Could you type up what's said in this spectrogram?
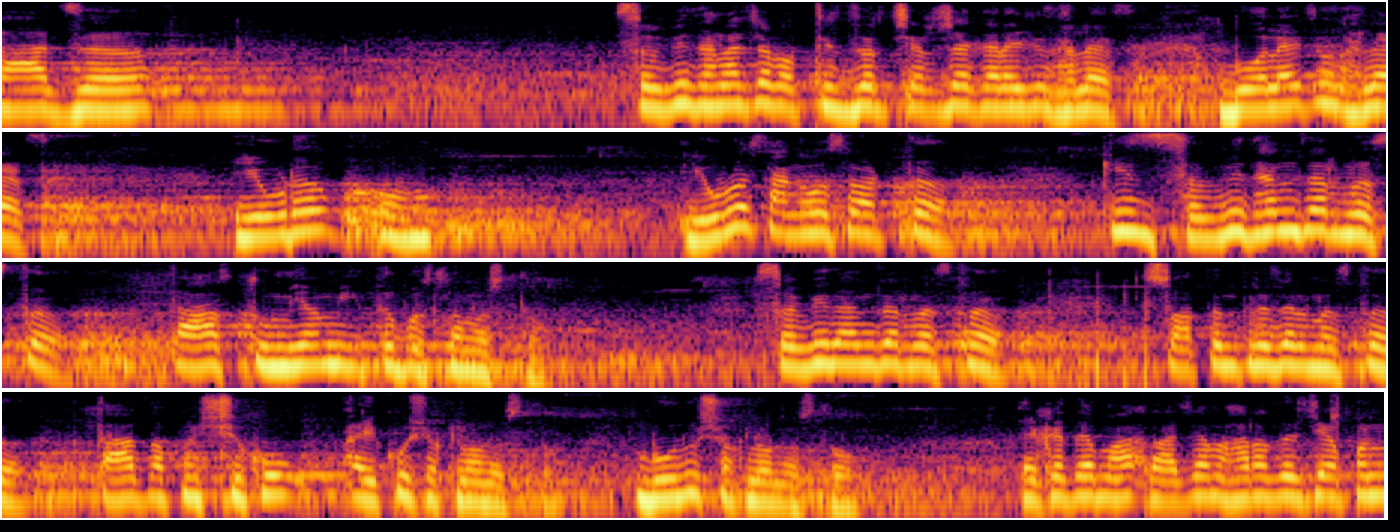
आज संविधानाच्या बाबतीत जर चर्चा करायची झाल्यास बोलायचं झाल्यास एवढं एवढं एवढं सांगावंसं वाटतं की संविधान जर नसतं तर आज तुम्ही आम्ही इथं बसलो नसतो. संविधान जर नसतं स्वातंत्र्य जर नसतं तर आज आपण शिकू ऐकू शकलो नसतो बोलू शकलो नसतो. एखाद्या मा राजा महाराजाची आपण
